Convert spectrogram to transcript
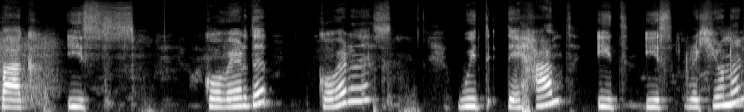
back is covered covered with the hand it is regional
